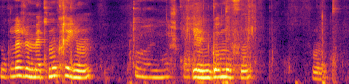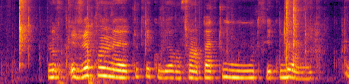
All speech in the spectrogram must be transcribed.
Donc là, je vais mettre mon crayon. Ouais, moi, je crois. Il y a une gomme au fond. Voilà. Donc je vais prendre euh, toutes les couleurs. Enfin, pas toutes les couleurs, mais.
